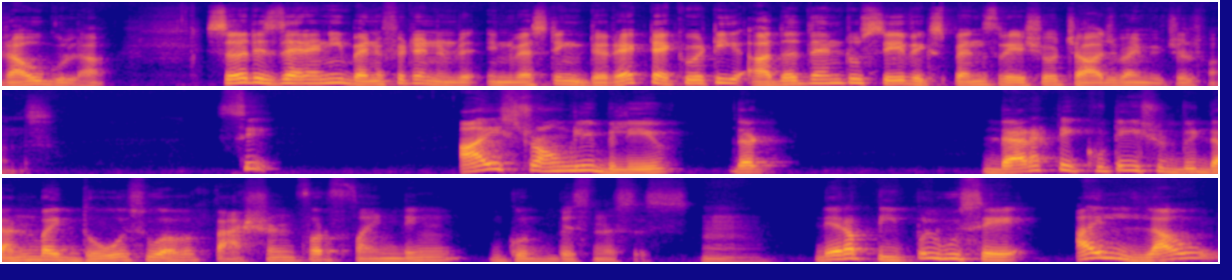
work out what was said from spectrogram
Raugula. Sir, is there any benefit in inv- investing direct equity other than to save expense ratio charged by mutual funds? See, I strongly believe that direct equity should be done by those who have a passion for finding good businesses. Hmm. There are people who say, I love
